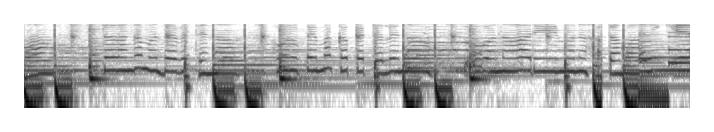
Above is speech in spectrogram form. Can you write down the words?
මා තළඟම දැවතෙන හුරු පෙමක පෙටලෙන ලුවනාරීමන හතමලිගේ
